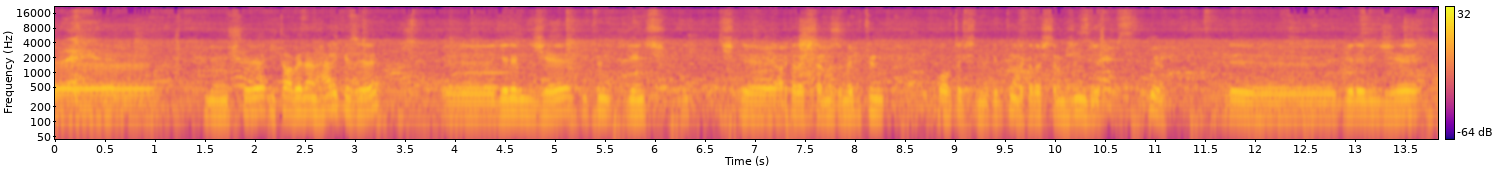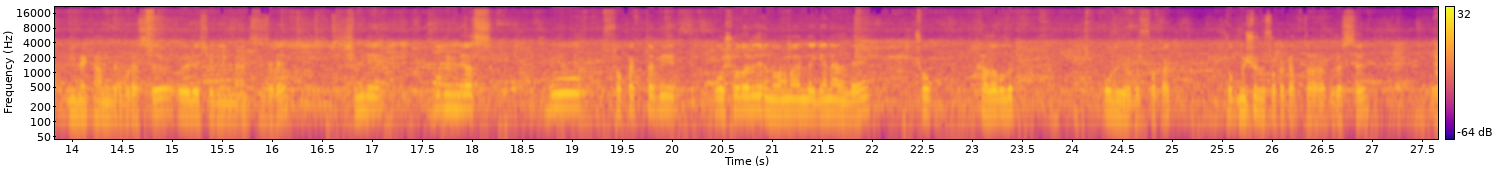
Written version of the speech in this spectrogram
e, gençlere hitap eden herkese e, gelebileceği bütün genç e, arkadaşlarımızın ve bütün ortak isimdeki bütün arkadaşlarımızın ge- buyurun e, gelebileceği bir mekandır burası. Öyle söyleyeyim ben sizlere. Şimdi bugün biraz bu sokakta bir boş olabilir. Normalde genelde çok kalabalık oluyor bu sokak. Çok meşhur bir sokak hatta burası. Ee,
